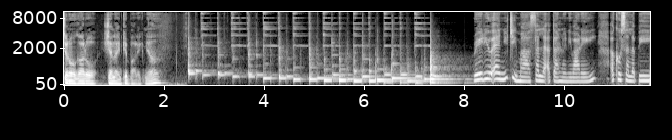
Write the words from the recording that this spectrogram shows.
ကျွန်တော်ကတော့ရန်နိုင်ဖြစ်ပါတယ်ခင်ဗျာ။ Radio NUG မှာဆက်လက်အတန်းလွှင့်နေပါတယ်။အခုဆက်လက်ပြီး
